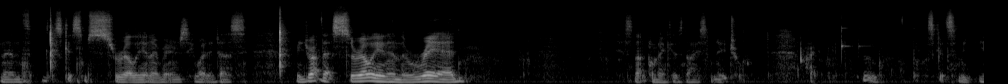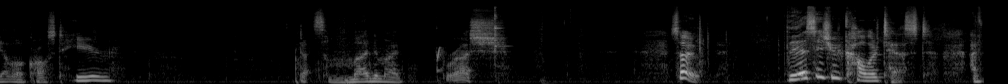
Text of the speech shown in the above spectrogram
and then let's get some cerulean over here and see what it does. When you drop that cerulean in the red, it's not gonna make it as nice and neutral. All right, ooh, let's get some yellow across here. Got some mud in my brush. So, this is your color test. I've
